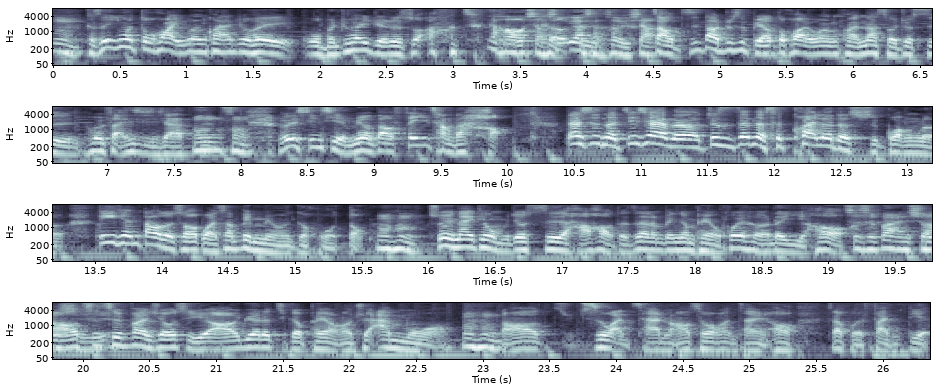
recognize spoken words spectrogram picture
嗯，可是因为多花一万块，他就会我们就会觉得说啊，这要好好享受，要享受一下。早知道就是不要多花一万块，那时候就是会反省一下自己，所以心情也没有到非常的好。但是呢，接下来呢，就是真的是快乐的时光了。第一天到的时候，晚上并没有一个活动，嗯哼，所以那一天我们就是好好的在那边跟朋友会合了以后，吃吃饭休息，然后吃吃饭休息，然后约了几个朋友然后去按摩，嗯哼，然后吃晚餐，然后吃完晚餐以后再回饭店。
